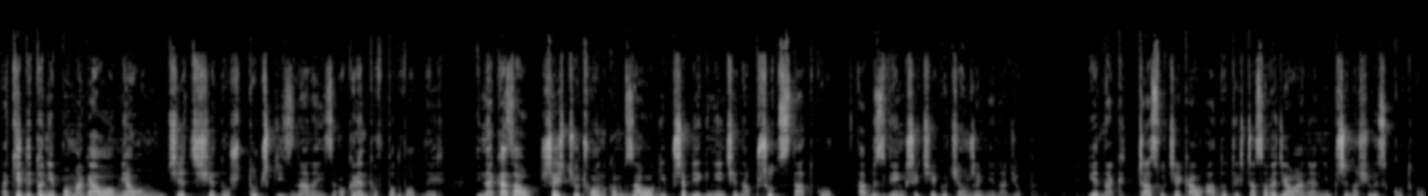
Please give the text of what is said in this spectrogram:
a kiedy to nie pomagało, miał on uciec się do sztuczki znanej z okrętów podwodnych i nakazał sześciu członkom załogi przebiegnięcie na przód statku, aby zwiększyć jego ciążenie na dziób. Jednak czas uciekał, a dotychczasowe działania nie przynosiły skutku.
